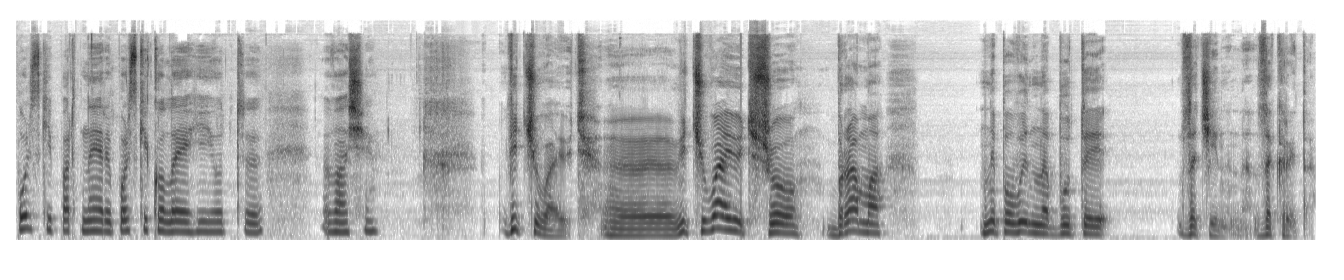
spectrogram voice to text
польські партнери, польські колеги, от е, ваші. Відчувають. Е, Відчувають, що брама не повинна бути зачинена, закрита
